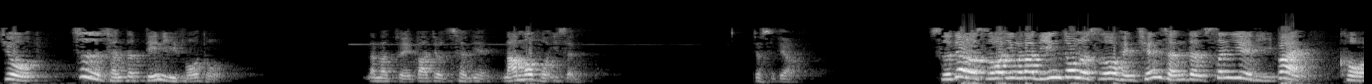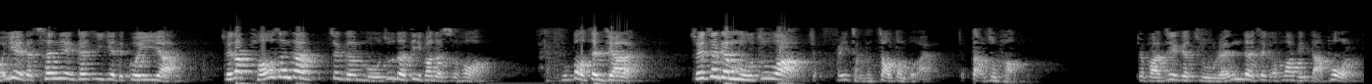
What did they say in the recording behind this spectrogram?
就至诚的顶礼佛陀，那么嘴巴就称念南无佛一声，就死掉了。死掉的时候，因为他临终的时候很虔诚的深夜礼拜。口业的称念跟意业的皈依啊，所以他投身在这个母猪的地方的时候啊，福报增加了，所以这个母猪啊就非常的躁动不安，就到处跑，就把这个主人的这个花瓶打破了。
